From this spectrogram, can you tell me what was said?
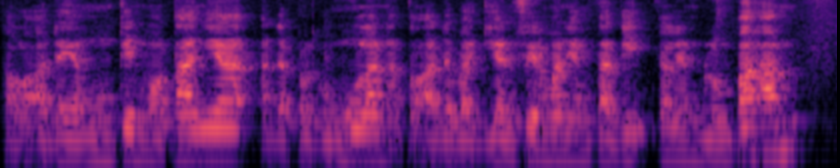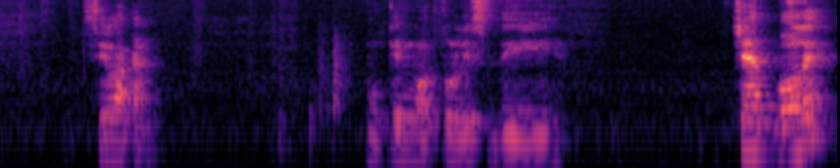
Kalau ada yang mungkin mau tanya, ada pergumulan atau ada bagian firman yang tadi kalian belum paham, silakan. Mungkin mau tulis di chat boleh.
